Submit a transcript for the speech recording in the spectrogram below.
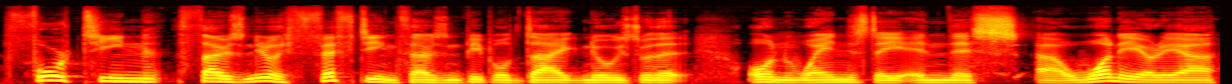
14,000, nearly 15,000 people diagnosed with it on Wednesday in this uh, one area.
